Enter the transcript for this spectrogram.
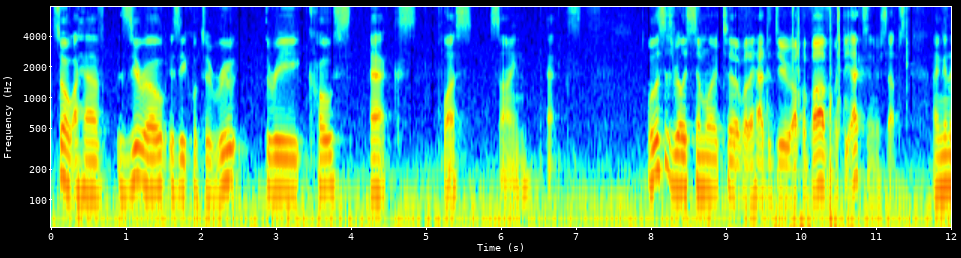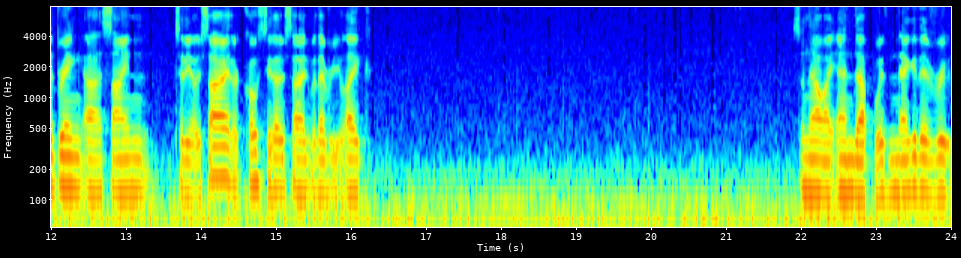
So I have 0 is equal to root 3 cos x plus sine x. Well, this is really similar to what I had to do up above with the x-intercepts. I'm going to bring uh, sine to the other side or cos to the other side, whatever you like. So now I end up with negative root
